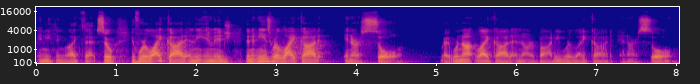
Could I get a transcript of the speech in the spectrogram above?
anything like that. So if we're like God in the image, then it means we're like God in our soul. Right? We're not like God in our body, we're like God in our soul.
